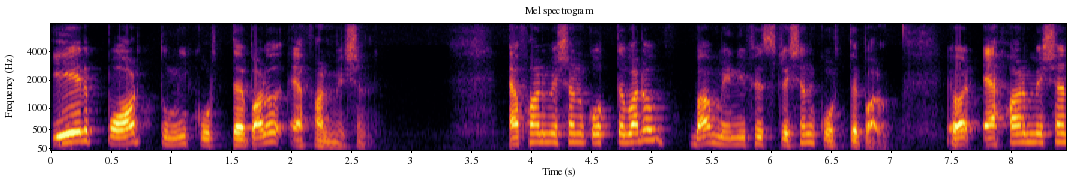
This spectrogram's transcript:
এরপর তুমি করতে পারো অ্যাফার্মেশন অ্যাফার্মেশন করতে পারো বা ম্যানিফেস্টেশন করতে পারো। এবার অ্যাফার্মেশন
